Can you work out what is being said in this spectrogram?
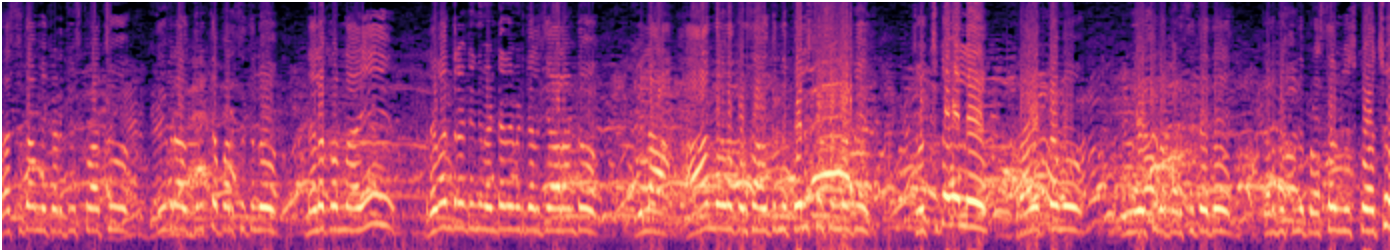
ప్రస్తుతం ఇక్కడ చూసుకోవచ్చు. తీవ్ర ఉద్రిక్త పరిస్థితులు నెలకొన్నాయి. రేవంత్ రెడ్డిని వెంటనే విడుదల చేయాలంటూ వీళ్ళ ఆందోళన కొనసాగుతుంది. పోలీస్ స్టేషన్లోకి చొచ్చుకు వెళ్ళే ప్రయత్నము వీళ్ళు చేస్తున్న పరిస్థితి అయితే కనిపిస్తుంది. ప్రస్తుతం చూసుకోవచ్చు.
